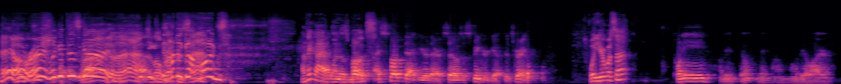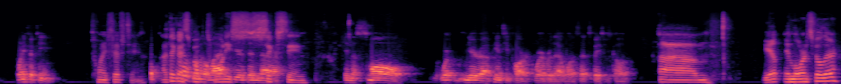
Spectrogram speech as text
Hey, all right, look at this guy. Look at. How'd you- How they got mugs? I think I I had one of those spoke- mugs. I spoke that year there, so it was a speaker gift. It's great. What year was that? 20. I mean, don't maybe I don't want to be a liar. 2015 2015. I think I That was one spoke of the last years in, uh, 2016. in the small where, near uh, PNC Park, wherever that was. That space was called. Um, yep, in Lawrenceville there.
